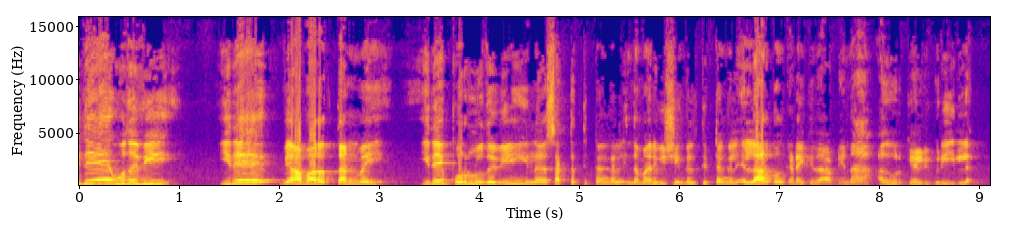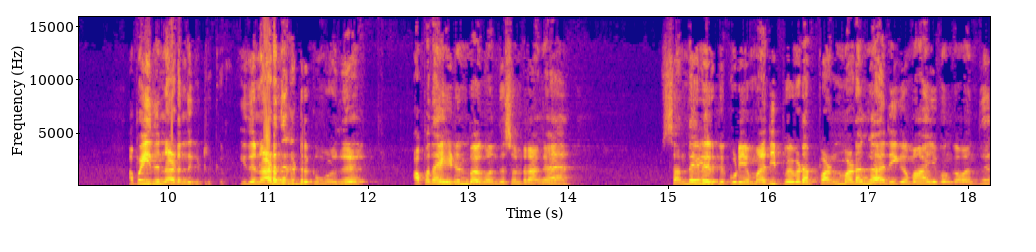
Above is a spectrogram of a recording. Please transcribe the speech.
இதே உதவி இதே வியாபாரத்தன்மை இதே பொருள் உதவி இல்லை சட்டத்திட்டங்கள் இந்த மாதிரி விஷயங்கள் திட்டங்கள் எல்லாருக்கும் கிடைக்குதா அப்படின்னா அது ஒரு கேள்விக்குறி இல்லை. அப்போ இது நடந்துக்கிட்டு இருக்குது. இது நடந்துக்கிட்டு இருக்கும்பொழுது அப்போ தான் ஹிடன்பர்க் வந்து சொல்கிறாங்க சந்தையில் இருக்கக்கூடிய மதிப்பை விட பன்மடங்கு அதிகமாக இவங்க வந்து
